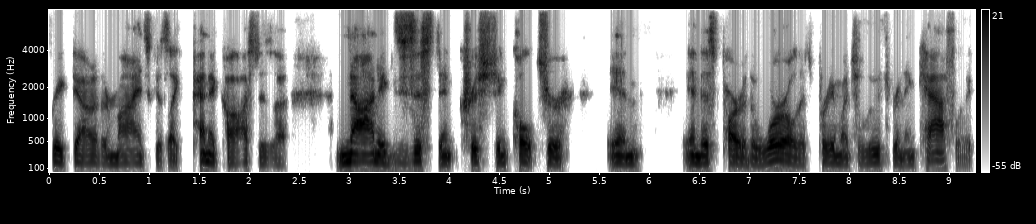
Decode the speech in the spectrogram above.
freaked out of their minds because, like, Pentecost is a, non-existent Christian culture in in this part of the world. It's pretty much Lutheran and Catholic.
